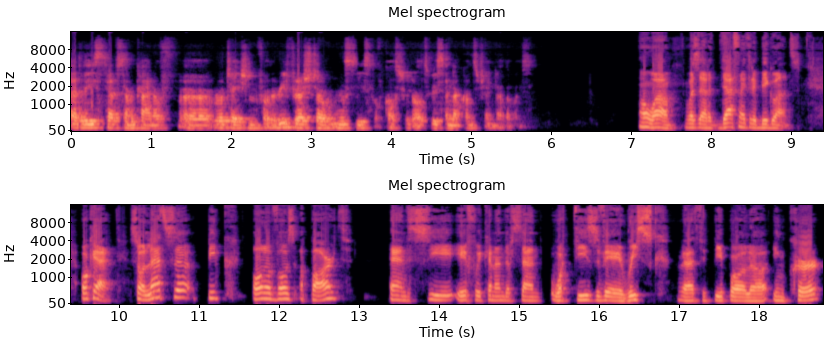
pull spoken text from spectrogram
at least have some kind of uh, rotation for the refresh tokens. These, of course, should also be sender constrained otherwise. Oh, wow. Was that definitely big ones? Okay, so let's uh, pick all of those apart and see if we can understand what is the risk that people uh, incur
